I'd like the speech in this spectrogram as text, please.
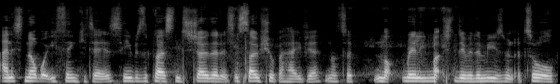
and it's not what you think it is. He was the person to show that it's a social behaviour, not a, not really much to do with amusement at all.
